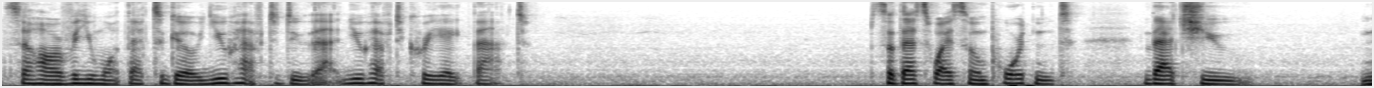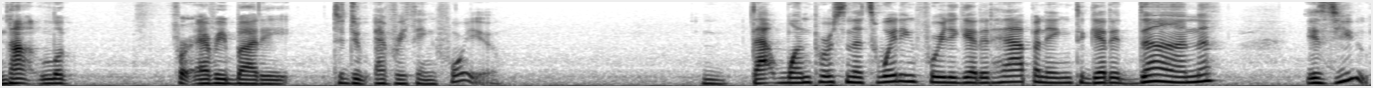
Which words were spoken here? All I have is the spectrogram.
So, however you want that to go, you have to do that. You have to create that. So, that's why it's so important that you not look for everybody to do everything for you. That one person that's waiting for you to get it happening, to get it done, is you.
